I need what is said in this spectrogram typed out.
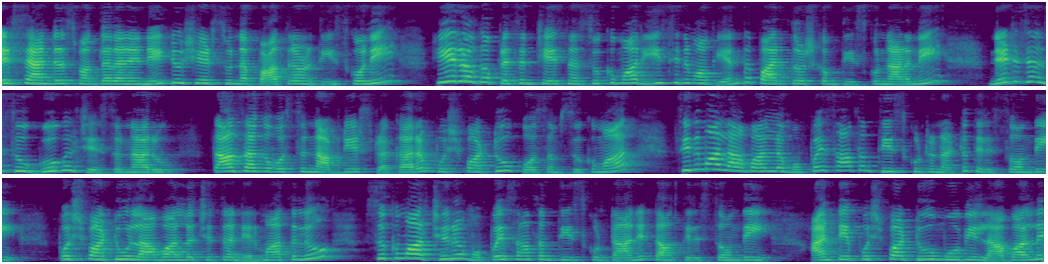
రెడ్ శాండల్ స్మగ్లర్ అనే నేటివ్ షేడ్స్ ఉన్న పాత్రను తీసుకొని హీరోగా ప్రెసెంట్ చేసిన సుకుమార్ ఈ సినిమాకు ఎంత పారితోషికం తీసుకున్నాడని నెటిజన్స్ గూగుల్ చేస్తున్నారు. తాజాగా వస్తున్న అప్డేట్స్ ప్రకారం పుష్ప టూ కోసం సుకుమార్ సినిమా లాభాల్లో ముప్పై శాతం తీసుకుంటున్నట్లు తెలుస్తోంది. పుష్ప టూ లాభాల్లో చిత్ర నిర్మాతలు సుకుమార్ చిరు ముప్పై శాతం తీసుకుంటా అని టాక్ తెలుస్తోంది. అంటే పుష్ప టూ మూవీ లాభాల్లో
